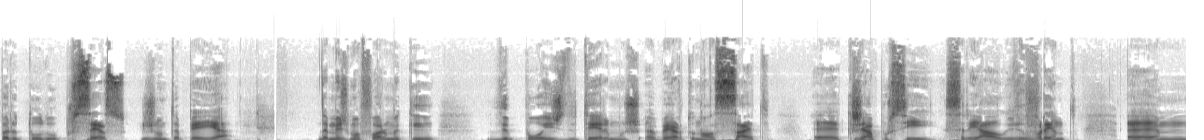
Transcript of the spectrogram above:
para todo o processo junto à PIA. Da mesma forma que depois de termos aberto o nosso site, uh, que já por si seria algo irreverente, um, ehm,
